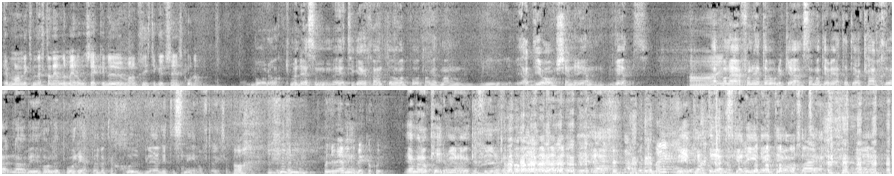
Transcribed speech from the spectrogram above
är man liksom nästan ännu mer osäker nu än man precis gick ut scenskolan? Både och. Men det som jag tycker är skönt att ha hållit på ett tag, att man... Att jag känner igen, vet Ja, att man har erfarenhet av olika, som att jag vet att jag kanske när vi håller på att repa i vecka sju blir jag lite sned ofta liksom. Ja. Men nu är vi i vecka sju. Ja men okej, då är jag i vecka fyra då. ja, det är Petter älskar, det gillar inte jag så att säga. Eh,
